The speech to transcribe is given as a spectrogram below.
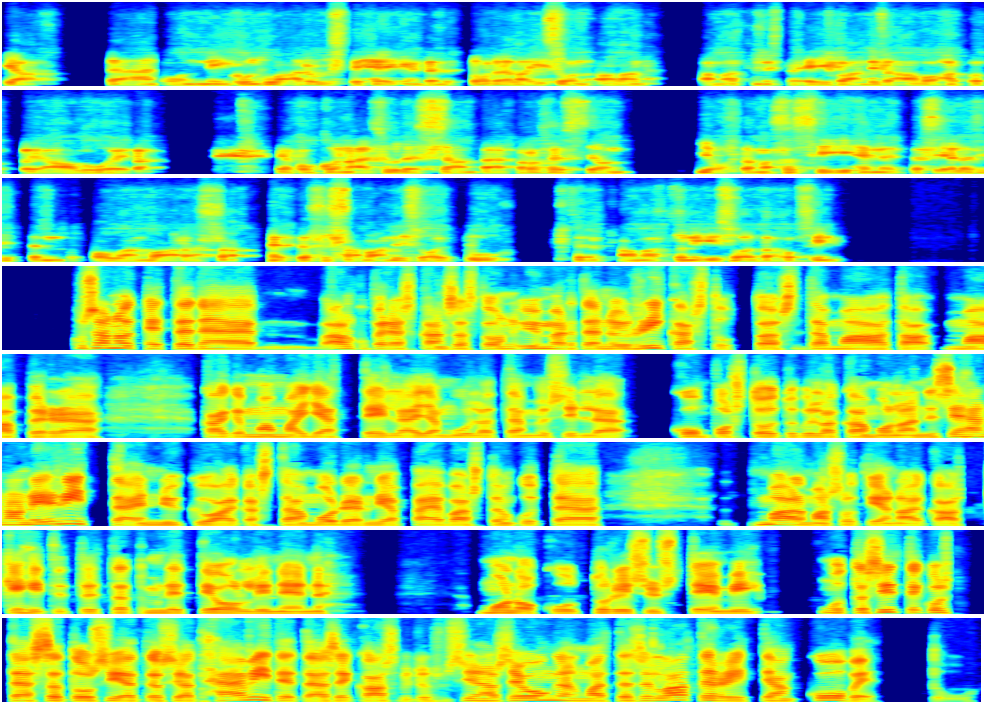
Ja tämä on niin kuin laadullisesti heikentänyt todella ison alan Amazonista, ei vaan niitä avohakottuja alueita. Ja kokonaisuudessaan tämä prosessi on johtamassa siihen, että siellä sitten ollaan vaarassa, että se savanisoituu se Amazonin isoilta osin. Kun sanoit, että nämä alkuperäiskansat on ymmärtänyt rikastuttaa sitä maata, maaperää kaiken maailman jätteillä ja muilla tämmöisillä kompostoituvilla kamoilla, niin sehän on erittäin nykyaikaista modernia päinvastoin kuin tämä maailmansotien aikaa kehitetty tämmöinen teollinen monokulttuurisysteemi. Mutta sitten kun tässä tosiaan, että jos sieltä hävitetään se kasvillisuus, siinä on se ongelma, että se lateriittihan kovettuu.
